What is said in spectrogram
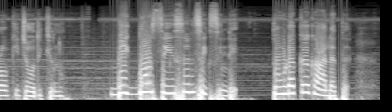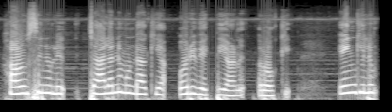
റോക്കി ചോദിക്കുന്നു. ബിഗ് ബോസ് സീസൺ സിക്സിന്റെ തുടക്കകാലത്ത് ഹൗസിനുള്ളിൽ ചലനമുണ്ടാക്കിയ ഒരു വ്യക്തിയാണ് റോക്കി. എങ്കിലും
